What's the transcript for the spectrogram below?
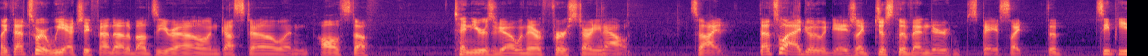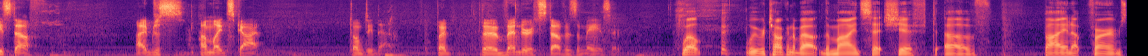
Like that's where we actually found out about Xero and Gusto and all stuff 10 years ago when they were first starting out. So I that's why I go to Engage, like just the vendor space, like the CP stuff. I'm just I'm like Scott, don't do that. But the vendor stuff is amazing. Well, we were talking about the mindset shift of buying up firms.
